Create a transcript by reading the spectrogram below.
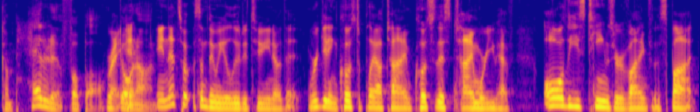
competitive football right going and, on. and that's what something we alluded to you know that we're getting close to playoff time close to this time where you have all these teams are vying for the spot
